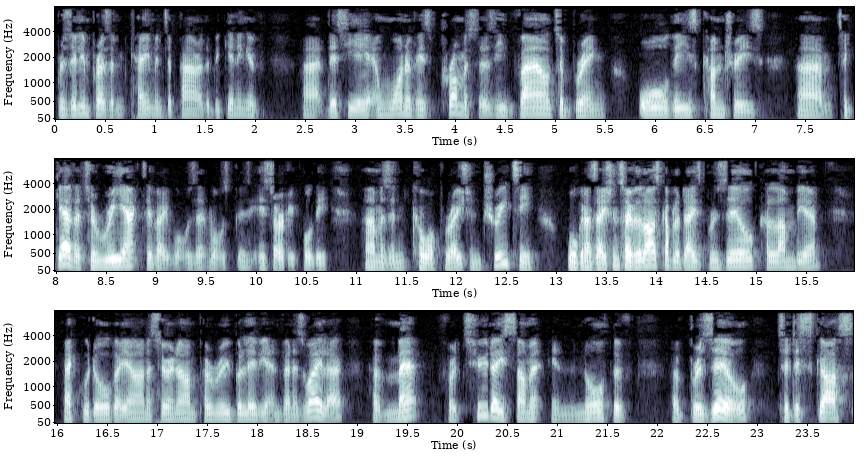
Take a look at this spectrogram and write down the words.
Brazilian president, came into power at the beginning of uh, this year, and one of his promises, he vowed to bring all these countries um, together to reactivate what was what was historically called the Amazon Cooperation Treaty Organization. So over the last couple of days, Brazil, Colombia, Ecuador, Guyana, Suriname, Peru, Bolivia, and Venezuela have met for a two-day summit in the north of, of Brazil to discuss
